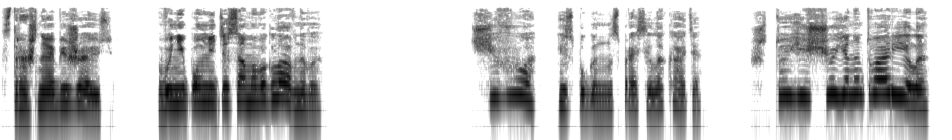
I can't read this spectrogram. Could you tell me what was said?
«Страшно обижаюсь. Вы не помните самого главного». «Чего?» — испуганно спросила Катя. «Что еще я натворила?»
